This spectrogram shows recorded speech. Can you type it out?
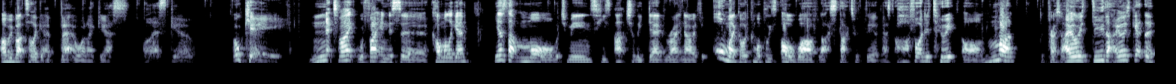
I'll be back till I get a better one, I guess. Let's go. Okay, next fight, we're fighting this uh, Commel again. He has that more, which means he's actually dead right now. If he, Oh my god, come on, please. Oh, wow, that stacked with the vest. Oh, I thought I did 2 Oh, man. Depressed. I always do that. I always get the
